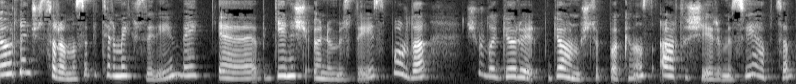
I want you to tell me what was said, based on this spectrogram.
dördüncü sıramızı bitirmek üzereyim ve e, geniş önümüzdeyiz burada Şurada göre, görmüştük bakınız artış yerimizi yaptım.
